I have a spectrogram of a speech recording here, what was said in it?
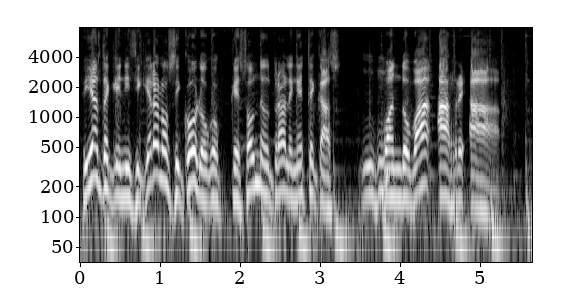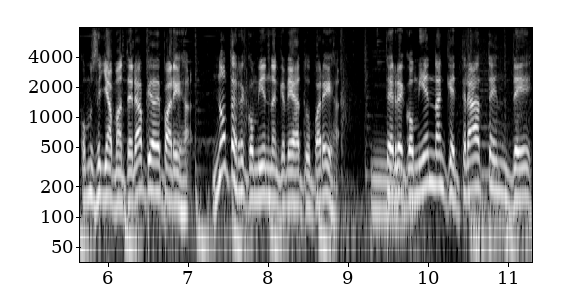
Fíjate que ni siquiera los psicólogos, que son neutrales en este caso, cuando va a, ¿cómo se llama? Terapia de pareja, no te recomiendan que dejes a tu pareja. Te recomiendan que traten de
